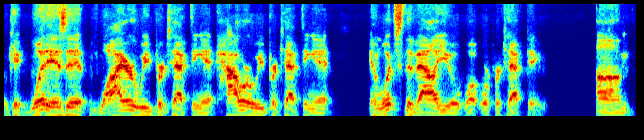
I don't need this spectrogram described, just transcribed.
okay, what is it? Why are we protecting it? How are we protecting it? And what's the value of what we're protecting? Um,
